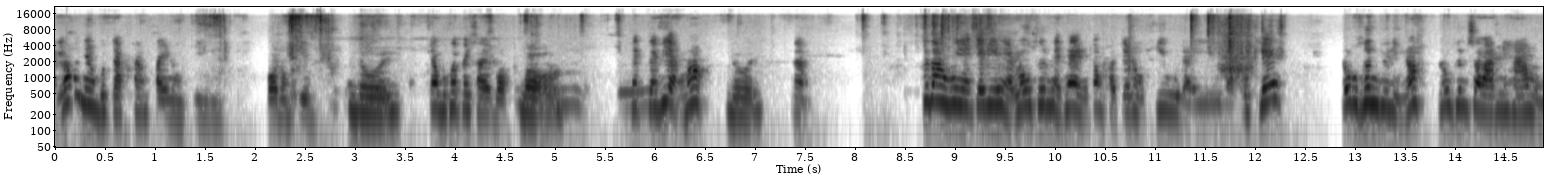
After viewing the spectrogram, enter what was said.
ดแล้วก็ยังบ่จักทางไปน้องคิวบ่น้องคิวโดย เจ้าบ่เคยไปไสบ่บ่เฮ็ดแต่เวียกเนาะโดยคือทางผู้ใหญ่ใจดีแหกลงทุนให้แท้นี่ต้องเข้าใจน้องคิวได้ว่าโอเค ลงทุนอยู่นี่เนาะลงทุนสวัสดิ์นี่ห้าหมู่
